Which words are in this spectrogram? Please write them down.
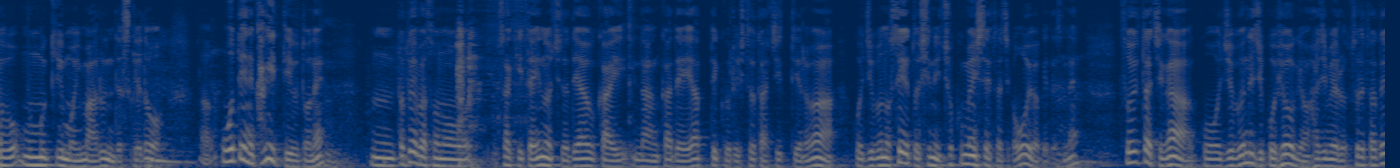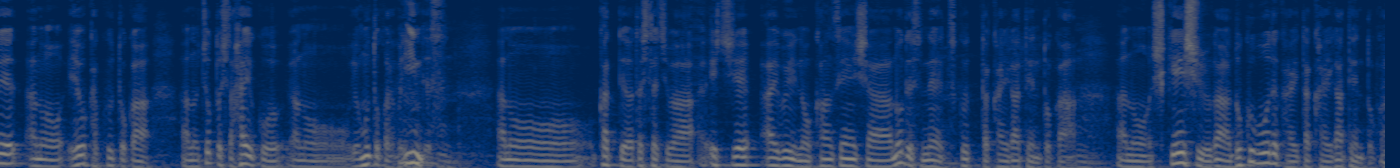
う趣も今あるんですけど、うん、大手に限って言うとね、うんうん、例えばその さっき言った命と出会う会なんかでやってくる人たちっていうのはこう自分の生と死に直面した人たちが多いわけですね、うん、そういう人たちがこう自分で自己表現を始める。それたとえあの絵を描くとかあのちょっとした俳句をあの読むとかでもいいんです、あのかつて私たちは HIV の感染者のですね作った絵画展とか、あの死刑囚が独房で描いた絵画展とか、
